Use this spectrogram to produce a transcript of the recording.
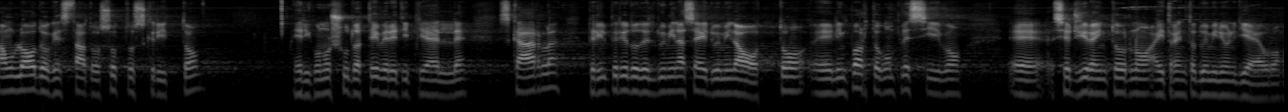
a un lodo che è stato sottoscritto è riconosciuto a Tevere TPL SCARL per il periodo del 2006-2008 e l'importo complessivo eh, si aggira intorno ai 32 milioni di euro,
